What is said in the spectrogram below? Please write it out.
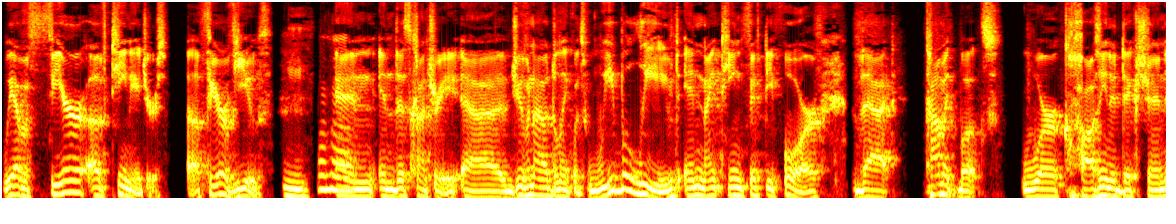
We have a fear of teenagers, a fear of youth, Mhm. and in this country, uh, juvenile delinquents. We believed in 1954 that comic books were causing addiction,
